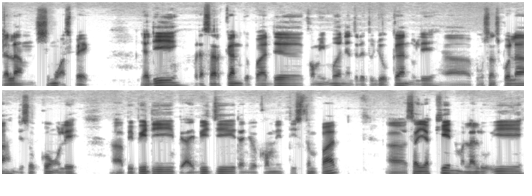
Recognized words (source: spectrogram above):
dalam semua aspek. Jadi berdasarkan kepada komitmen yang telah ditunjukkan oleh uh, pengurusan sekolah disokong oleh uh, PPD, PIBG dan juga komuniti setempat, uh, saya yakin melalui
